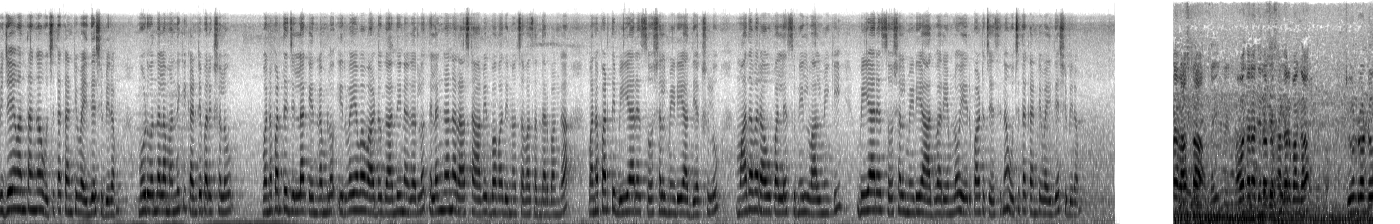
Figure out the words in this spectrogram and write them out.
విజయవంతంగా ఉచిత కంటి వైద్య శిబిరం. మూడు వందల మందికి కంటి పరీక్షలు. వనపర్తి జిల్లా కేంద్రంలో ఇరవైవ వార్డు గాంధీనగర్లో తెలంగాణ రాష్ట్ర ఆవిర్భావ దినోత్సవ సందర్భంగా వనపర్తి బీఆర్ఎస్ సోషల్ మీడియా అధ్యక్షులు Madhavaraopalle Sunil Valmiki BRS social media ఆధ్వర్యంలో ఏర్పాటు చేసిన ఉచిత కంటి వైద్య శిబిరం. రాష్ట్ర అవతరణ దినోత్సవ సందర్భంగా జూన్ రెండు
